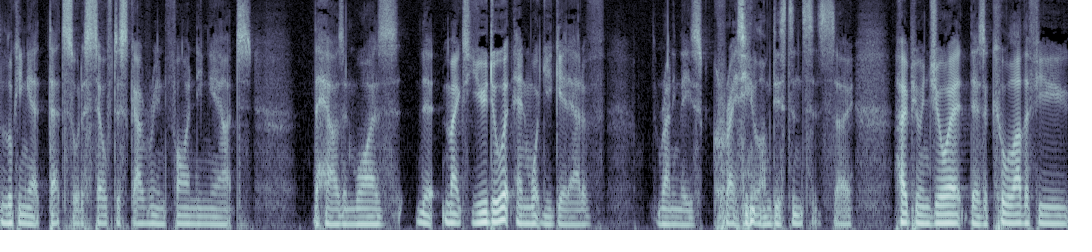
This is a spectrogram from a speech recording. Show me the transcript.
looking at that sort of self discovery and finding out the hows and whys that makes you do it and what you get out of running these crazy long distances. So, hope you enjoy it. There's a cool other few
